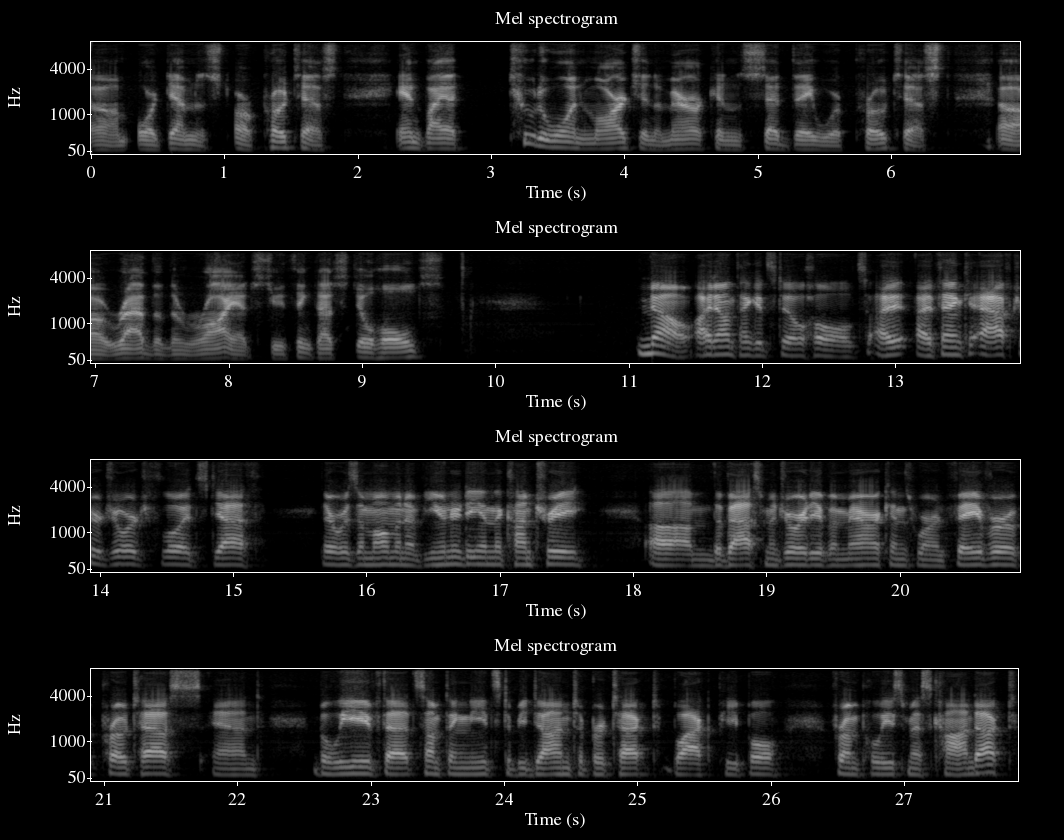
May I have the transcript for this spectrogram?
um, or demonst- or protests, and by a two to one margin, Americans said they were protests uh, rather than riots. Do you think that still holds? No, I don't think it still holds. I, I think after George Floyd's death, there was a moment of unity in the country. Um, the vast majority of Americans were in favor of protests and believe that something needs to be done to protect Black people from police misconduct.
